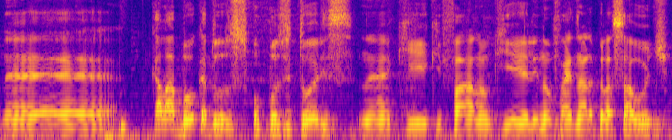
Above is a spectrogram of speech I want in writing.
né, calar a boca dos opositores, né, que, que falam que ele não faz nada pela saúde,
